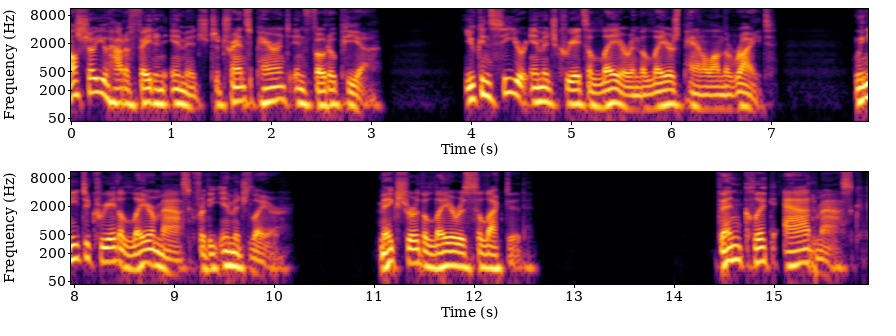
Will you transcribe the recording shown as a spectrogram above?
I'll show you how to fade an image to transparent in Photopea. You can see your image creates a layer in the Layers panel on the right. We need to create a layer mask for the image layer. Make sure the layer is selected. Then click Add Mask.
